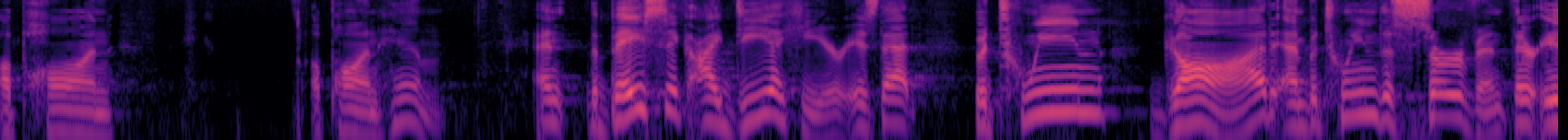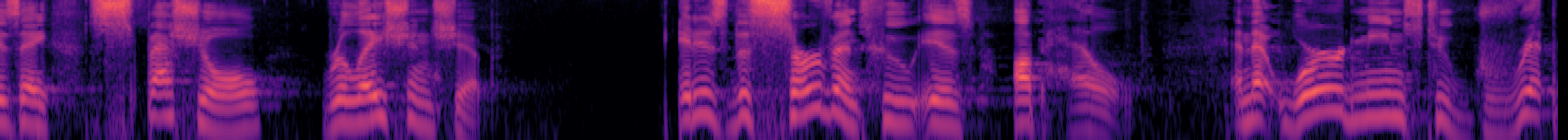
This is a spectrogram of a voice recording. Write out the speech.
upon, upon him. And the basic idea here is that between God and between the servant, there is a special relationship. It is the servant who is upheld. And that word means to grip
